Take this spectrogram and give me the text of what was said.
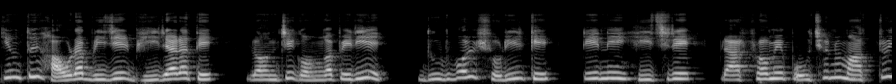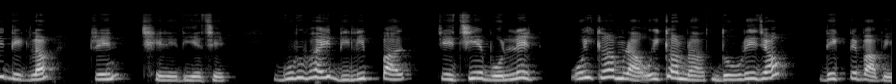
কিন্তু হাওড়া ব্রিজের ভিড় এড়াতে লঞ্চে গঙ্গা পেরিয়ে দুর্বল শরীরকে টেনে হিচড়ে প্ল্যাটফর্মে পৌঁছানো মাত্রই দেখলাম ট্রেন ছেড়ে দিয়েছে। গুরুভাই দিলীপ পাল চেঁচিয়ে বললেন ওই কামরা ওই কামরা, দৌড়ে যাও, দেখতে পাবে।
